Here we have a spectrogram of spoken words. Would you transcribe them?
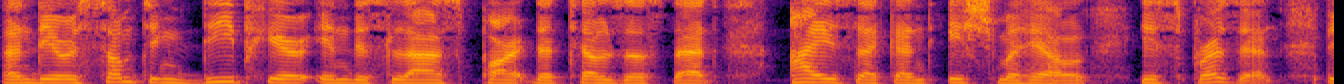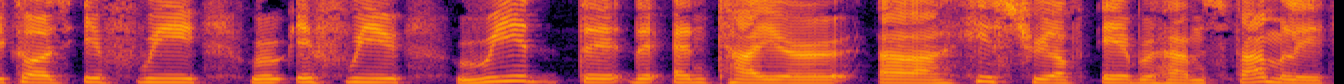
and there is something deep here in this last part that tells us that Isaac and Ishmael is present, because if we if we read the the entire uh, history of Abraham's family,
